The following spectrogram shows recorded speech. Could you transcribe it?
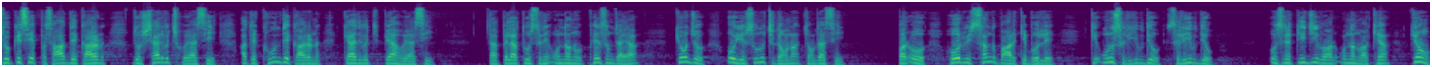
ਜੋ ਕਿਸੇ ਫਸਾਦ ਦੇ ਕਾਰਨ ਜੋ ਸ਼ਹਿਰ ਵਿੱਚ ਹੋਇਆ ਸੀ ਅਤੇ ਖੂਨ ਦੇ ਕਾਰਨ ਕੈਦ ਵਿੱਚ ਪਿਆ ਹੋਇਆ ਸੀ। ਤਾਂ ਪਿਲਾਤੂਸ ਨੇ ਉਹਨਾਂ ਨੂੰ ਫਿਰ ਸਮਝਾਇਆ ਕਿਉਂ ਜੋ ਉਹ ਯਿਸੂ ਨੂੰ ਛਡਾਉਣਾ ਚਾਹੁੰਦਾ ਸੀ? ਪਰ ਉਹ ਹੋਰ ਵੀ ਸੰਗ ਪਾੜ ਕੇ ਬੋਲੇ ਕਿ ਉਹਨੂੰ ਸਲੀਬ ਦਿਓ ਸਲੀਬ ਦਿਓ। ਉਸਨੇ ਤੀਜੀ ਵਾਰ ਉਹਨਾਂ ਨੂੰ ਆਖਿਆ, ਕਿਉਂ?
